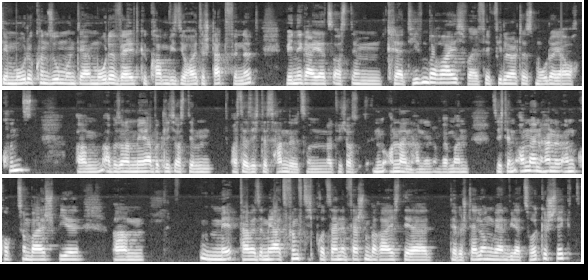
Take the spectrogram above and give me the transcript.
dem Modekonsum und der Modewelt gekommen, wie sie heute stattfindet. Weniger jetzt aus dem kreativen Bereich, weil für viele Leute ist Mode ja auch Kunst, ähm, aber sondern mehr wirklich aus dem aus der Sicht des Handels und natürlich aus im Onlinehandel. Und wenn man sich den Onlinehandel anguckt, zum Beispiel, ähm, mehr, teilweise mehr als 50 Prozent im Fashion-Bereich der der Bestellungen werden wieder zurückgeschickt.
